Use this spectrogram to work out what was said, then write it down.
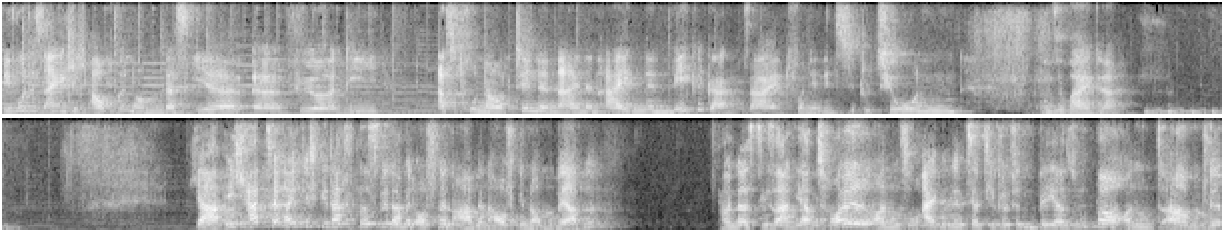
Wie wurde es eigentlich aufgenommen, dass ihr äh, für die Astronautinnen einen eigenen Weg gegangen seid von den Institutionen und so weiter? Ja, ich hatte eigentlich gedacht, dass wir da mit offenen Armen aufgenommen werden. Und dass die sagen, ja toll, und so Eigeninitiative finden wir ja super und ähm, wir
